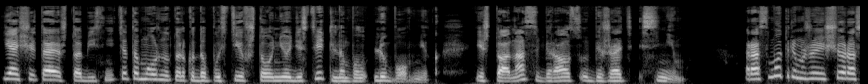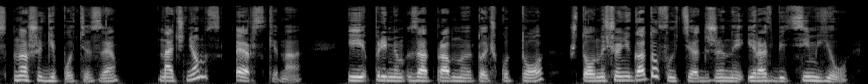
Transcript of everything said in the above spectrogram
Я считаю, что объяснить это можно, только допустив, что у нее действительно был любовник, и что она собиралась убежать с ним. Рассмотрим же еще раз наши гипотезы. Начнем с Эрскина и примем за отправную точку то, что он еще не готов уйти от жены и разбить семью –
